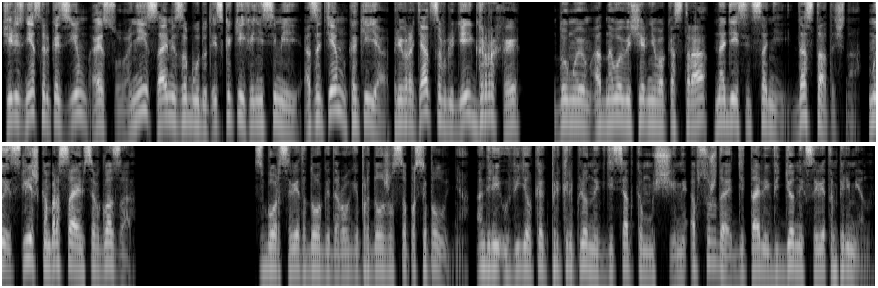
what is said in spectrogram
Через несколько зим Эсу они сами забудут, из каких они семей, а затем, как и я, превратятся в людей грхы. Думаю, одного вечернего костра на десять саней достаточно. Мы слишком бросаемся в глаза. Сбор совета долгой дороги продолжился после полудня. Андрей увидел, как прикрепленные к десяткам мужчины обсуждают детали введенных советом перемен.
